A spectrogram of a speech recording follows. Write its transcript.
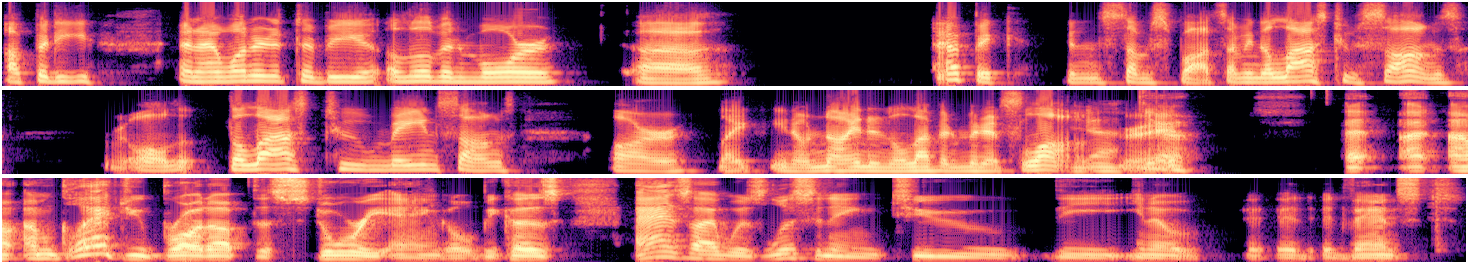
uppity. And I wanted it to be a little bit more uh, epic in some spots. I mean, the last two songs, well, the last two main songs are like, you know, nine and 11 minutes long. Yeah. Right? yeah. I, am glad you brought up the story angle because as I was listening to the you know advanced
